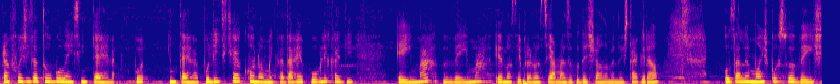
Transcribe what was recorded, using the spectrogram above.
para fugir da turbulência interna, interna política e econômica da República de Weimar, Weimar, eu não sei pronunciar, mas eu vou deixar o nome no Instagram. Os alemães, por sua vez,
